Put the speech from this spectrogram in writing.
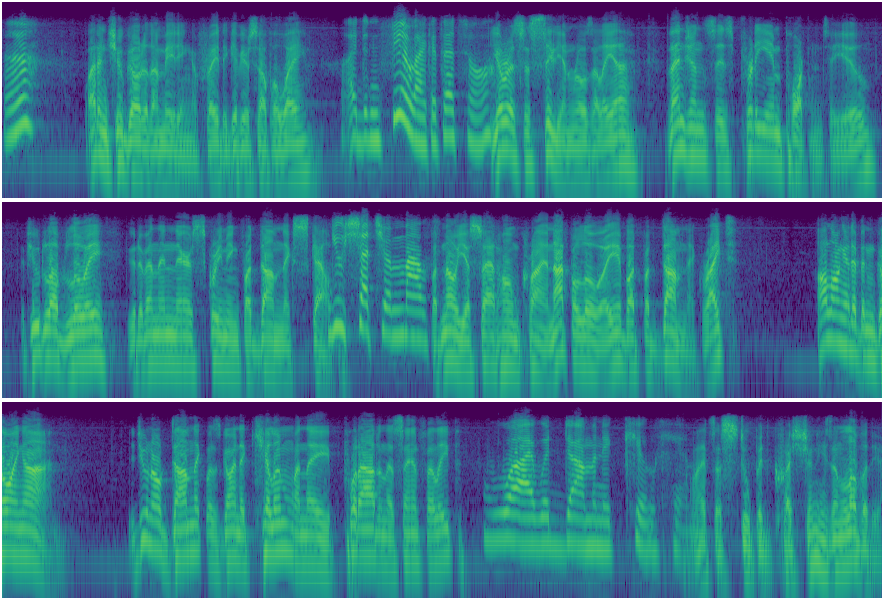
Huh? Why didn't you go to the meeting? Afraid to give yourself away? I didn't feel like it, that's all. You're a Sicilian, Rosalia. Vengeance is pretty important to you. If you'd loved Louis, you'd have been in there screaming for Dominic's scalp. You shut your mouth. But no, you sat home crying. Not for Louis, but for Dominic, right? How long had it been going on? Did you know Dominic was going to kill him when they put out in the San Felipe? Why would Dominic kill him? Well, that's a stupid question. He's in love with you.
